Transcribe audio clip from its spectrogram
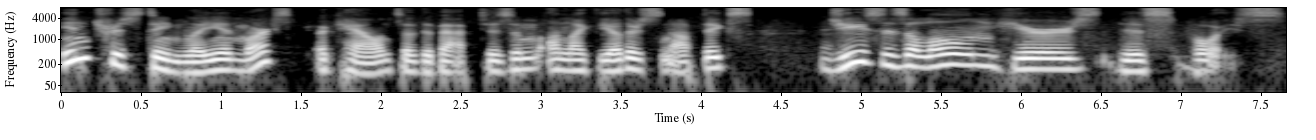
Interestingly, in Mark's account of the baptism, unlike the other synoptics, Jesus alone hears this voice.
